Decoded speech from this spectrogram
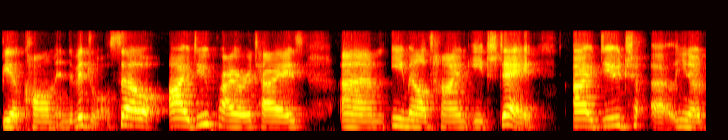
be a calm individual. So I do prioritize um, email time each day. I do, ch- uh, you know,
